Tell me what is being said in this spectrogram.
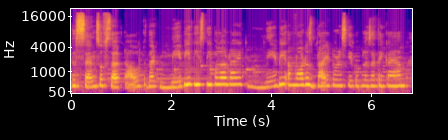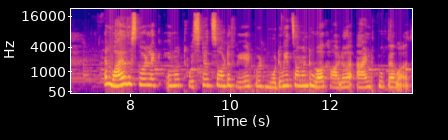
this sense of self doubt that maybe these people are right, maybe I'm not as bright or as capable as I think I am. And while this could, like, in a twisted sort of way, it could motivate someone to work harder and prove their worth,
